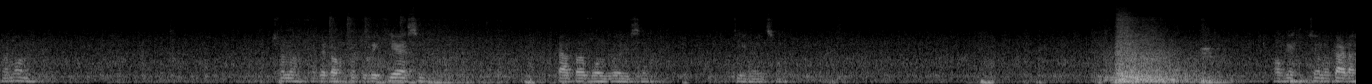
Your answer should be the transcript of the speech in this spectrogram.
কেমন? চলো আগে ডক্টরটা দেখিয়ে আসি। তারপর বলব এসে কী হয়েছে। ওকে চলো টাটা।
